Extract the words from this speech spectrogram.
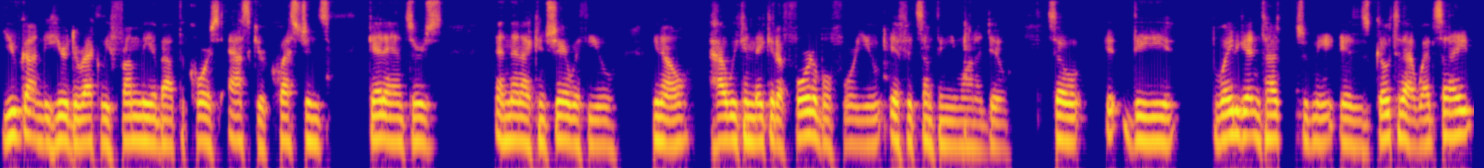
You've gotten to hear directly from me about the course, ask your questions, get answers, and then I can share with you, you know, how we can make it affordable for you if it's something you want to do. So it, the way to get in touch with me is go to that website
